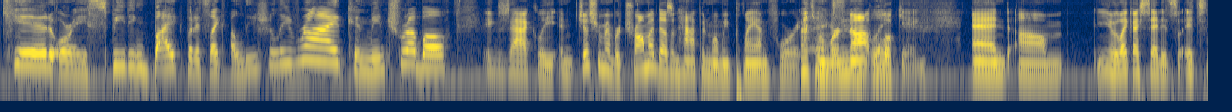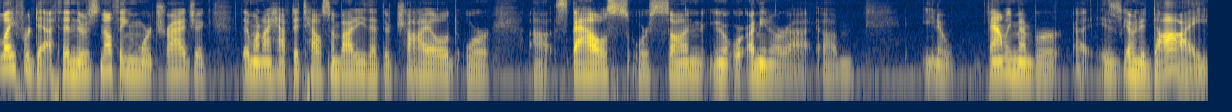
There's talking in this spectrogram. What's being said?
kid or a speeding bike. But it's like a leisurely ride can mean trouble. Exactly. And just remember, trauma doesn't happen when we plan for it. It's when we're not looking. And um, you know, like I said, it's it's life or death, and there's nothing more tragic than when I have to tell somebody that their child or uh, spouse or son, you know, or I mean, or uh, um, you know, family member uh, is going to die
